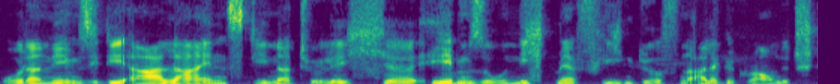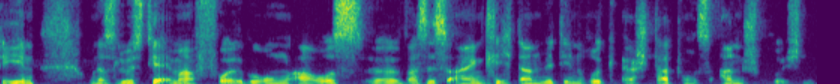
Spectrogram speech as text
Oder nehmen Sie die Airlines, die natürlich äh, ebenso nicht mehr fliegen dürfen, alle gegroundet stehen. Und das löst ja immer Folgerungen aus. Äh, was ist eigentlich dann mit den Rückerstattungsansprüchen?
